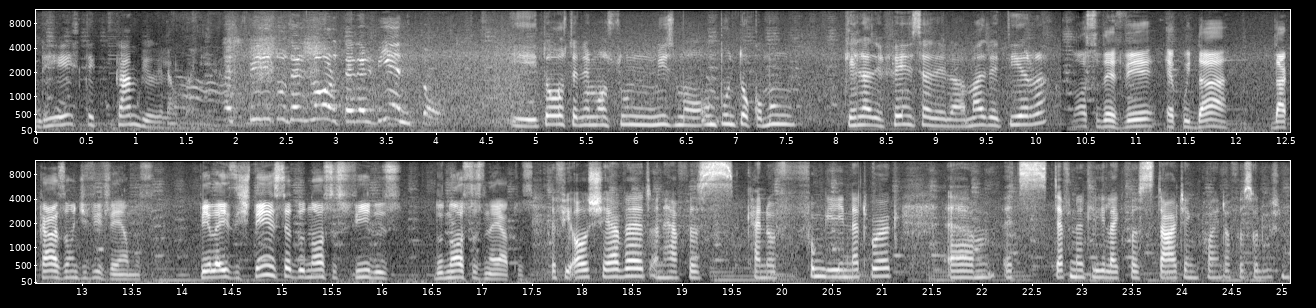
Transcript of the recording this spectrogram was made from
de este cambio de la humanidad. Espíritus del norte, del viento. Y todos tenemos un mismo, un punto común, que es la defensa de la madre tierra. Nosso dever é cuidar da casa onde vivemos, pela existência dos nossos filhos, dos nossos netos. If we all share that and have this kind of fungi network, um, it's definitely like the starting point of a solution.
